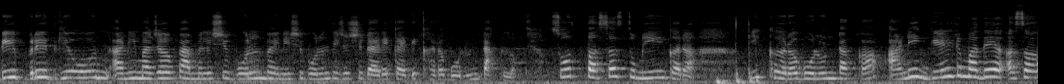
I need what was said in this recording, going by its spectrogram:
डीप ब्रीथ घेऊन आणि माझ्या फॅमिलीशी बोलून बहिणीशी बोलून तिच्याशी डायरेक्ट काय ते खरं बोलून टाकलं. सो तसंच तुम्ही करा. की खरं बोलून टाका आणि गिल्टमध्ये असं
